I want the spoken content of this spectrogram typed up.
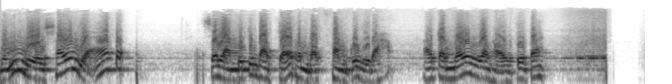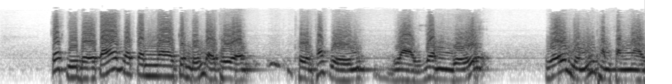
những người xấu và ác đó, sẽ làm cho chúng ta trở thành một phần của người đó. Ở trong mối quan hệ tương tác. Các vị bồ tát ở trong ờ, kinh điển đại thừa thường phát nguyện là gần gũi với những thành phần này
